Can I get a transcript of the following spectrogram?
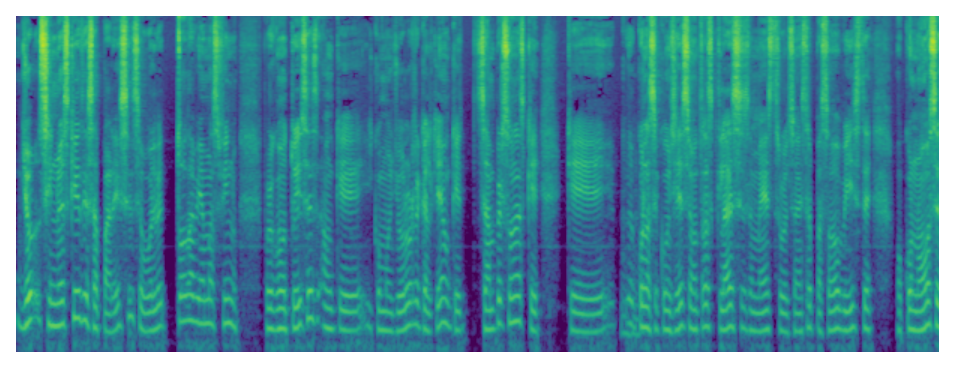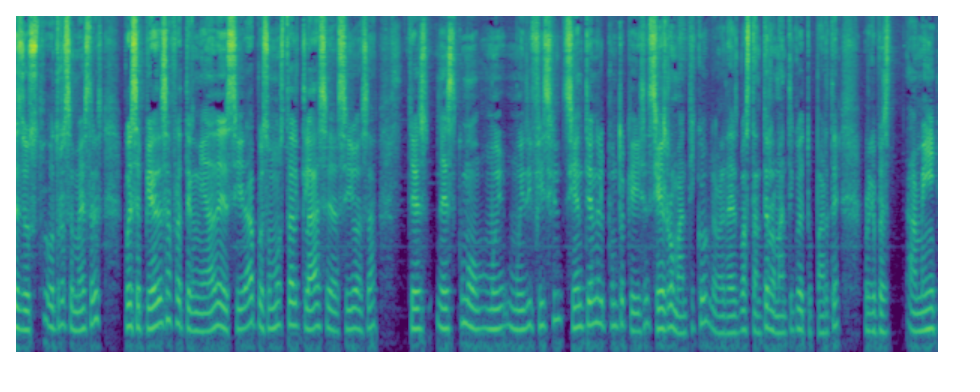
yo, si no es que desaparece, se vuelve todavía más fino. Porque como tú dices, aunque, y como yo lo recalqué, aunque sean personas que, que con las que coincides en otras clases, semestre o el semestre pasado viste o conoces de otros semestres, pues se pierde esa fraternidad de decir, ah, pues somos tal clase, así o así. Entonces es como muy, muy difícil. Si entiendo el punto que dices, si es romántico, la verdad es bastante romántico de tu parte, porque pues a mí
